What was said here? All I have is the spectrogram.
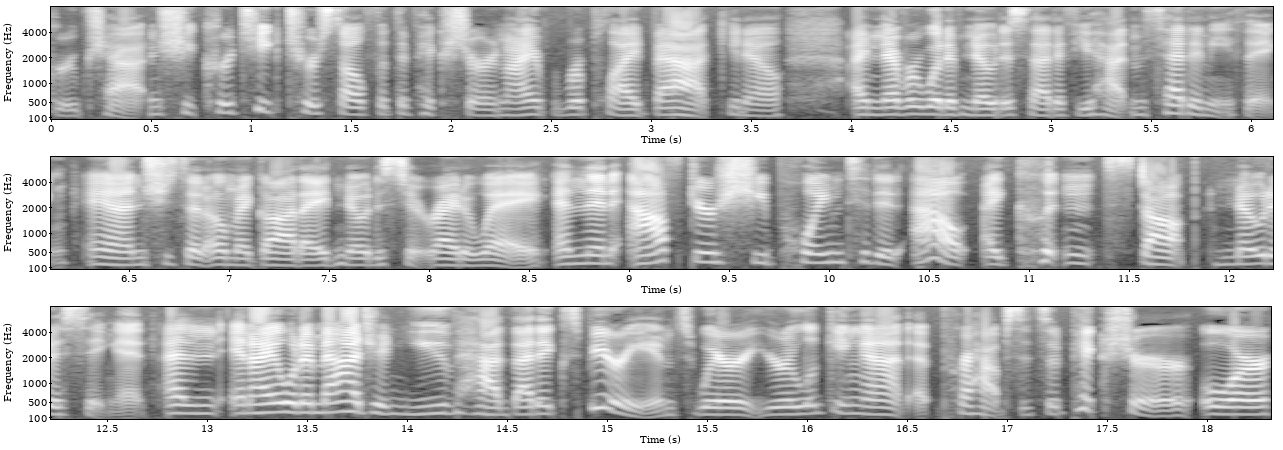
group chat. And she critiqued herself with the picture, and I replied back, you know, I never would have noticed that if you hadn't said anything. And she said, Oh my God, I noticed it right away. And then after she pointed it out, I couldn't stop noticing it. And and I would imagine you've had that experience where you're looking at perhaps it's a picture, or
